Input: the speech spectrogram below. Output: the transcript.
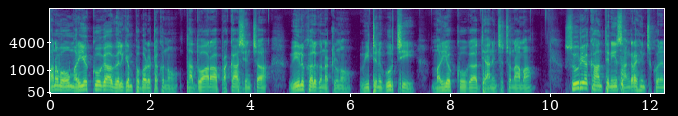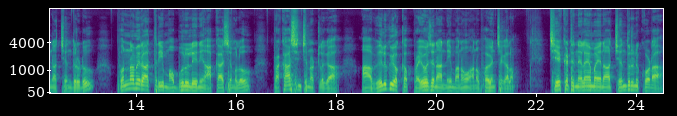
మనము మరి ఎక్కువగా వెలిగింపబడుటకును తద్వారా ప్రకాశించ వీలు కలుగునట్లును వీటిని గూర్చి మరి ఎక్కువగా ధ్యానించుచున్నామా? సూర్యకాంతిని సంగ్రహించుకునిన చంద్రుడు పున్నమి రాత్రి మబ్బులు లేని ఆకాశంలో ప్రకాశించినట్లుగా ఆ వెలుగు యొక్క ప్రయోజనాన్ని మనం అనుభవించగలం. చీకటి నిలయమైన చంద్రుని కూడా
